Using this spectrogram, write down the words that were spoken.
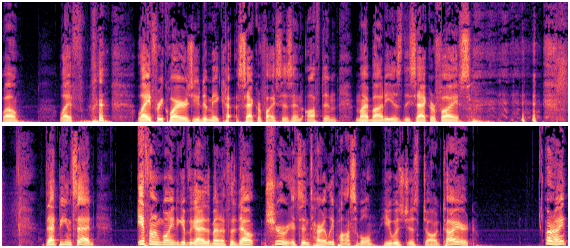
well, life. life requires you to make sacrifices, and often my body is the sacrifice. that being said, if I'm going to give the guy the benefit of the doubt, sure, it's entirely possible he was just dog tired. All right.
